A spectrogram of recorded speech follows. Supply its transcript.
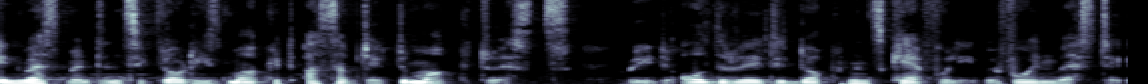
Investment in securities market are subject to market risks. Read all the related documents carefully before investing.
